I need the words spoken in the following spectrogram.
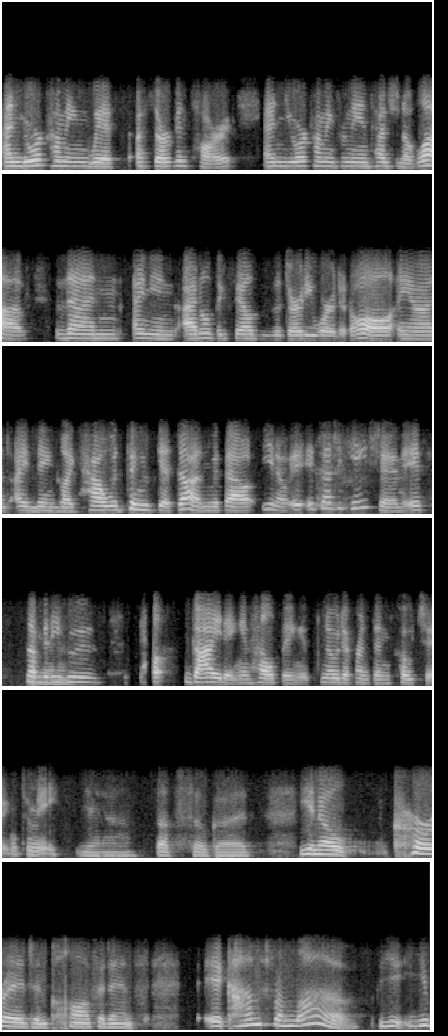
and you're coming with a servant's heart and you're coming from the intention of love, then I mean, I don't think sales is a dirty word at all. And I think mm-hmm. like how would things get done without, you know, it, it's education. It's somebody yeah. who's guiding and helping. It's no different than coaching to me. Yeah, that's so good. You know, courage and confidence, it comes from love. You you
